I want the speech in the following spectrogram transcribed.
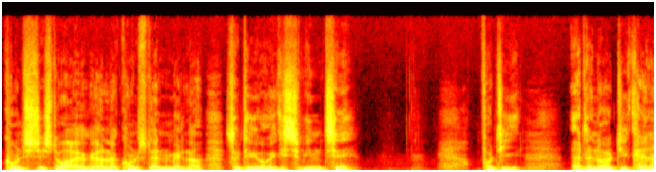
kunsthistorikere eller kunstanmeldere. Så det er jo ikke svin til. Fordi er der noget, de kan,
